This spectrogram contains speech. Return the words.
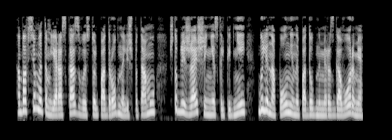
Обо всем этом я рассказываю столь подробно лишь потому, что ближайшие несколько дней были наполнены подобными разговорами,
